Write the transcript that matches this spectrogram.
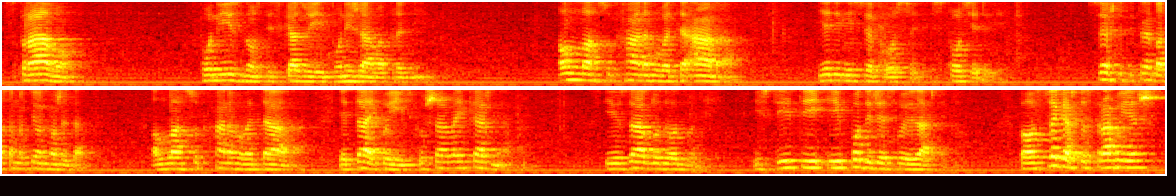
s pravom poniznost iskazuje i ponižava pred njim. Allah subhanahu wa ta'ala jedini sve posjeduje. Sve što ti treba, samo ti on može dati. Allah subhanahu wa ta'ala je taj koji iskušava i kažnjava. I u zabludu odvodi. I štiti i podiže svoju zaštitu. Pa od svega što strahuješ,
